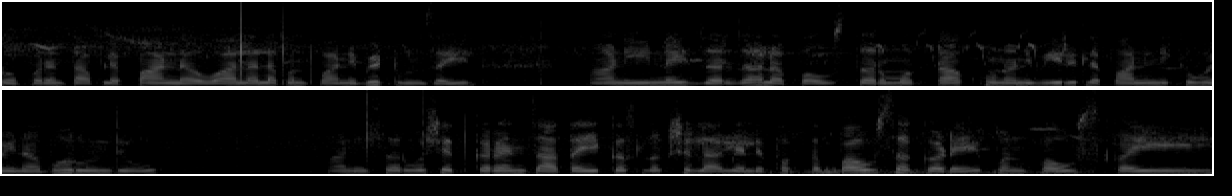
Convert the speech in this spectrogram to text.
तोपर्यंत आपल्या पाण्या वालाला पण पाणी भेटून जाईल. आणि नाही जर झाला पाऊस तर मग टाकून आणि विहिरीतल्या पाणी का होईना भरून देऊ. आणि सर्व शेतकऱ्यांचं आता एकच लक्ष लागलेलं आहे फक्त पावसाकडे. पण पाऊस काही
